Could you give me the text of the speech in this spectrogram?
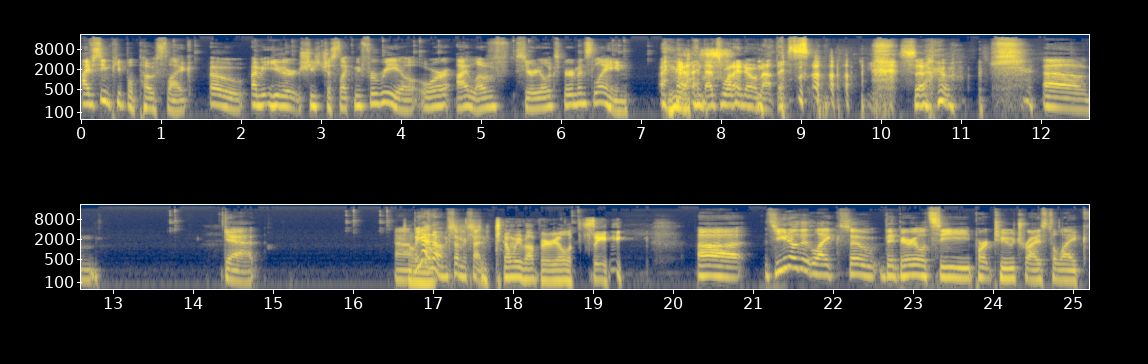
I've seen people post like, oh, I mean, either she's just like me for real, or I love Serial Experiments Lain, Yes. and that's what I know about this. so, um, yeah. Uh, but yeah, about- no, I'm, so I'm excited. Tell me about Burial at Sea. Uh, do you know that like so that Burial at Sea Part Two tries to like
